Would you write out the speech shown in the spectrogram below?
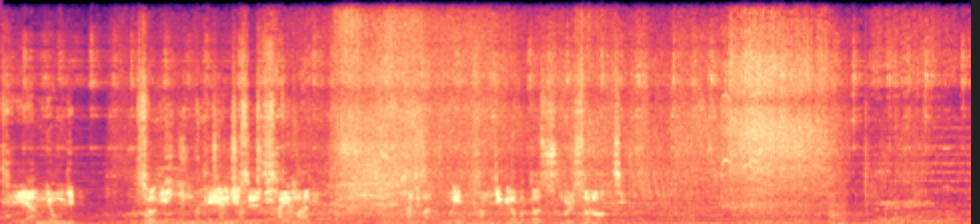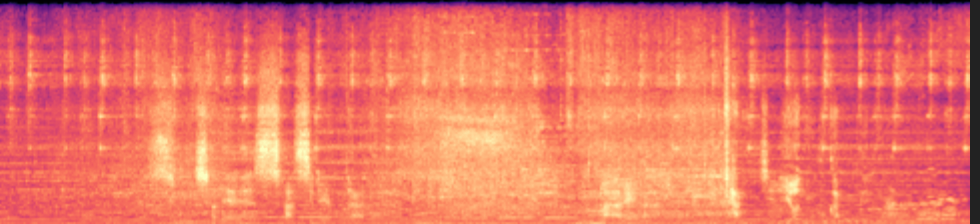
태양 용기 적이 유닛을 사용하네. 하지만 우리 탐지기로부터 숨을 수는 없지. 사슬에 따라 말해라. 당장 연구가. 날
